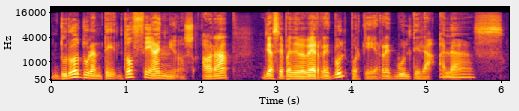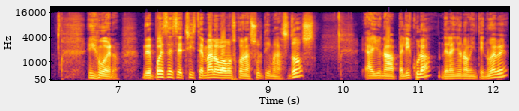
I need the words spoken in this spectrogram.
duró durante 12 años. Ahora ya se puede beber Red Bull porque Red Bull te da alas. Y bueno, después de este chiste malo vamos con las últimas dos. Hay una película del año 99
